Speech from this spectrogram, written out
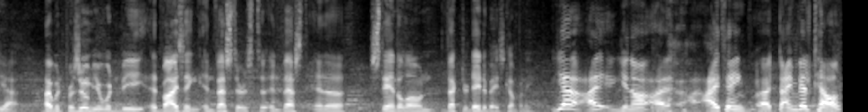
Yeah. I would presume you wouldn't be advising investors to invest in a standalone vector database company. Yeah, I, you know, I, I I think uh, time will tell,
